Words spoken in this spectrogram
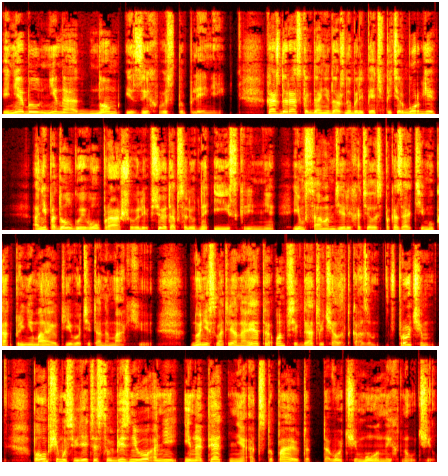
и не был ни на одном из их выступлений. Каждый раз, когда они должны были петь в Петербурге, они подолгу его упрашивали, все это абсолютно искренне. Им в самом деле хотелось показать ему, как принимают его титаномахию. Но, несмотря на это, он всегда отвечал отказом. Впрочем, по общему свидетельству, без него они и на пять не отступают от того, чему он их научил.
